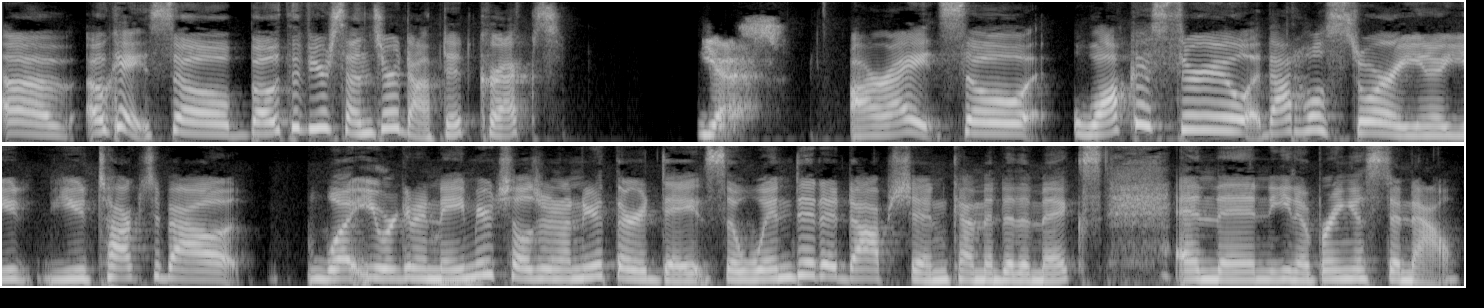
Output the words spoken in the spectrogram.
Um, okay, so both of your sons are adopted, correct? Yes. All right. So walk us through that whole story. You know, you you talked about what you were going to name your children on your third date. So when did adoption come into the mix? And then, you know, bring us to now.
